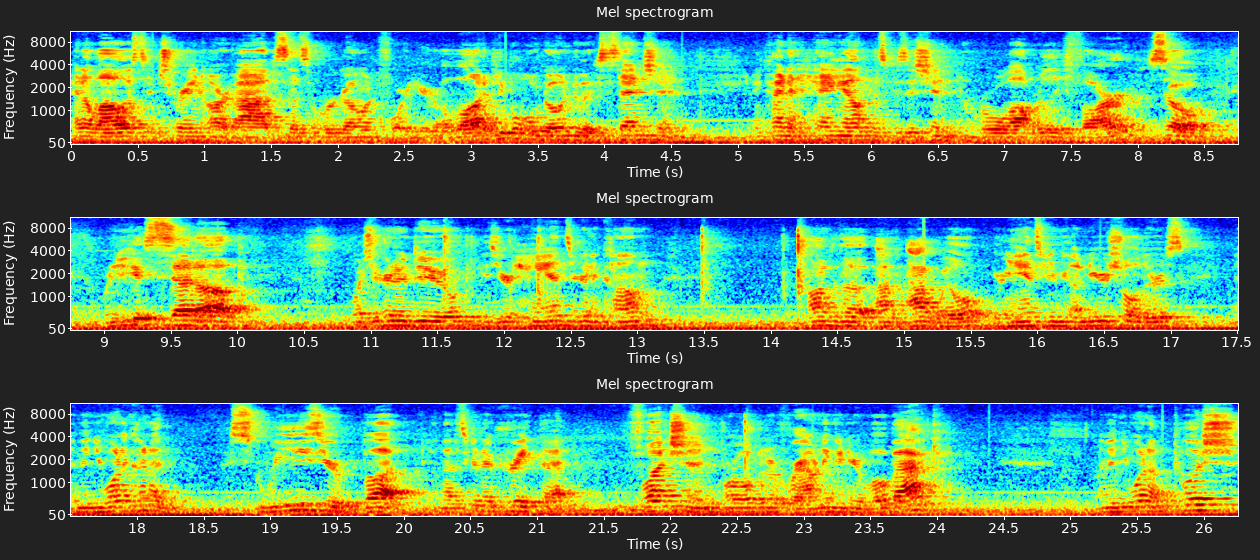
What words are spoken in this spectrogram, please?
and allow us to train our abs. That's what we're going for here. A lot of people will go into extension and kind of hang out in this position and roll out really far. So when you get set up, what you're gonna do is your hands are gonna come onto the um, ab wheel. Your hands are gonna be under your shoulders, and then you want to kind of squeeze your butt, and that's gonna create that flexion or a little bit of rounding in your low back. And then you want to push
